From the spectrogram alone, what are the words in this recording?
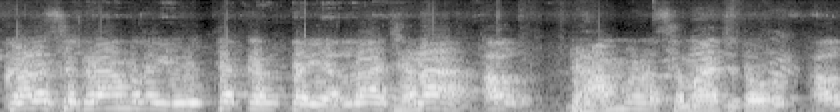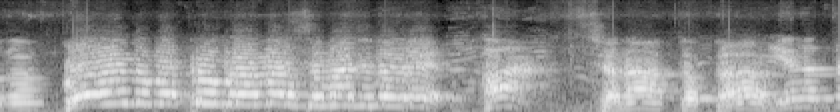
ಕಳಸ ಗ್ರಾಮದಾಗ ಇರತಕ್ಕಂತ ಎಲ್ಲಾ ಜನ ಹೌದು. ಬ್ರಾಹ್ಮಣ ಸಮಾಜದವರು. ಹೌದಾ? ಗೋವಿಂದ ಭಟ್ರು ಬ್ರಾಹ್ಮಣ ಸಮಾಜದವರೇ. ಆಗ್ತತ್ತ ಏನತ್ತ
